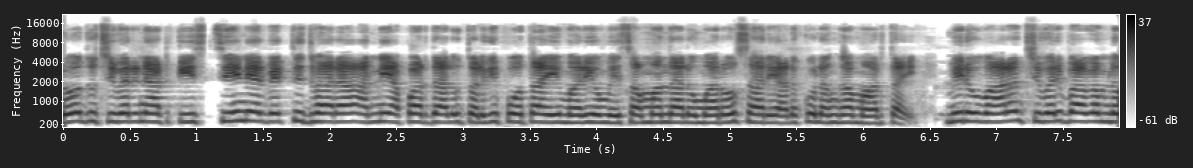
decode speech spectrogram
రోజు చివరి నాటికి సీనియర్ వ్యక్తి ద్వారా అన్ని అపార్థాలు తొలగిపోతాయి మరియు మీ సంబంధాలు మరోసారి అనుకూలంగా మారుతాయి. మీరు వారం చివరి భాగంలో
